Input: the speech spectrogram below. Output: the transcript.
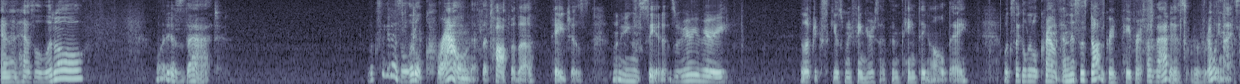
And it has a little, what is that? Looks like it has a little crown at the top of the pages. You can see it. It's very, very, you'll have to excuse my fingers. I've been painting all day. Looks like a little crown. And this is dot grid paper. Oh, that is really nice.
